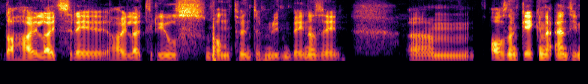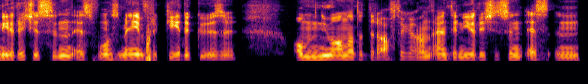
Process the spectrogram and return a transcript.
dat, highlights, highlight reels van 20 minuten bijna zijn. Um, als we dan kijken naar Anthony Richardson, is volgens mij een verkeerde keuze om nu al naar de draft te gaan. Anthony Richardson is een,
